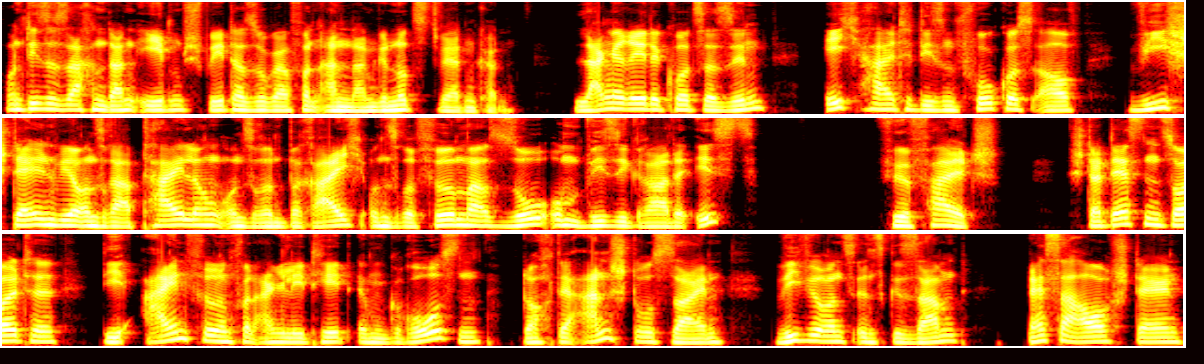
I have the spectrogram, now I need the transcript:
und diese Sachen dann eben später sogar von anderen genutzt werden können. Lange Rede, kurzer Sinn. Ich halte diesen Fokus auf, wie stellen wir unsere Abteilung, unseren Bereich, unsere Firma so um, wie sie gerade ist, für falsch. Stattdessen sollte die Einführung von Agilität im Großen doch der Anstoß sein, wie wir uns insgesamt besser aufstellen,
